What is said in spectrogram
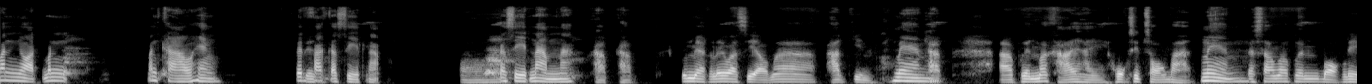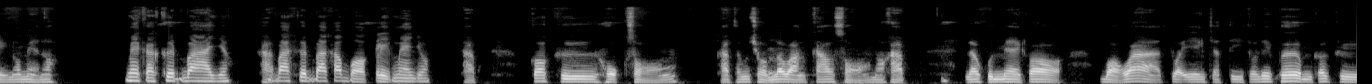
มันหยอดมันมันขาวแห้งเป็นเป็นพักเกษตรละอ๋อเกษตรน้ำนะครับครับ คุณแม่ก็เลยว่าสิเอามาพัดกิน แม่นครับอ่าเพื่อนมาขายให้หกสิบสองบาท แม่นก็ซ้ำว่าเพื่อนบอกเลขเนาะแม่เนาะแม่ก็คืดบาอยู่ครับบาคืดบาเขาบอกเกลีกแม่อยู่ครับ ก็คือหกสอง ครับท่านผู้ชมระหว่างเก้าสองเนาะครับ แล้วคุณแม่ก็บอกว่าตัวเองจะตีตัวเลขเพิ่มก็คือ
